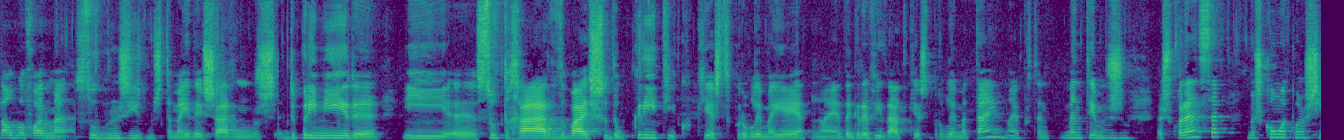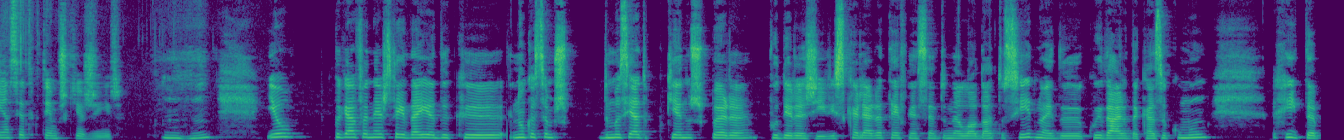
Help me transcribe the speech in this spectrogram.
de alguma forma submergir-nos também e deixar-nos deprimir eh, e uh, soterrar debaixo do crítico que este problema é, não é? Da gravidade que este problema tem, não é? Portanto, mantemos uhum. a esperança, mas com a consciência de que temos que agir. Uhum. Eu pegava nesta ideia de que nunca somos demasiado pequenos para poder agir e se calhar até pensando na Laudato Si, não é? De cuidar da casa comum. Rita,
